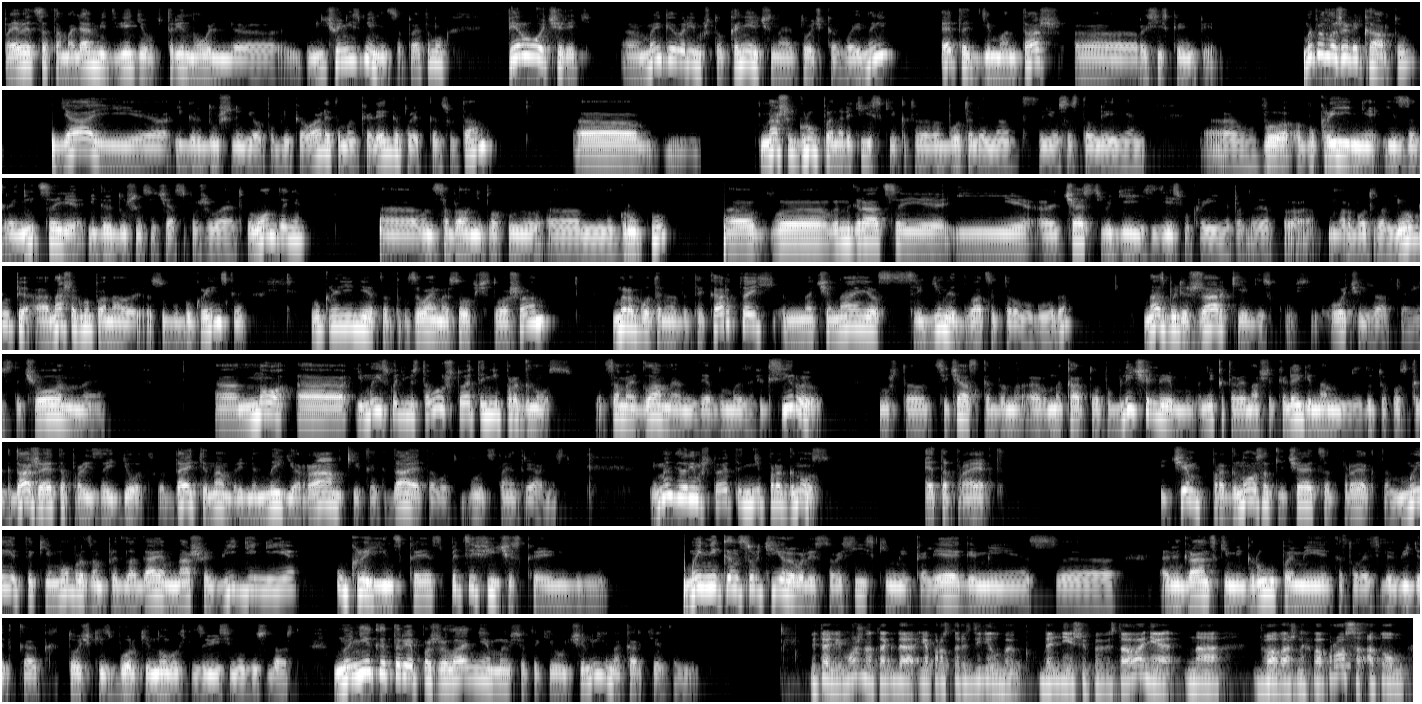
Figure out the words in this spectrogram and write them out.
появится там а Медведев 3.0, э, ничего не изменится. Поэтому в первую очередь э, мы говорим, что конечная точка войны – это демонтаж э, Российской империи. Мы предложили карту, я и Игорь Душин ее опубликовали, это мой коллега, проект-консультант. Наши группы аналитические, которые работали над ее составлением – в, в Украине и за границей. Игорь Душин сейчас проживает в Лондоне. А, он собрал неплохую эм, группу э, в, в эмиграции, и э, часть людей здесь, в Украине, э, работала в его группе, а наша группа, она сугубо украинская. В Украине это так называемое сообщество Ашам. Мы работали над этой картой, начиная с середины 22 года. У нас были жаркие дискуссии, очень жаркие, ожесточенные. А, но а, и мы исходим из того, что это не прогноз. Вот самое главное, я думаю, зафиксирую, потому что сейчас, когда мы карту опубличили, некоторые наши коллеги нам задают вопрос, когда же это произойдет? Вот дайте нам временные рамки, когда это вот будет станет реальностью. И мы говорим, что это не прогноз, это проект. Чем прогноз отличается от проекта? Мы таким образом предлагаем наше видение, украинское, специфическое видение. Мы не консультировались с российскими коллегами, с э, эмигрантскими группами, которые себя видят как точки сборки новых независимых государств. Но некоторые пожелания мы все-таки учили, и на карте это видно. Виталий, можно тогда, я просто разделил бы дальнейшее повествование на два важных вопроса о том,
